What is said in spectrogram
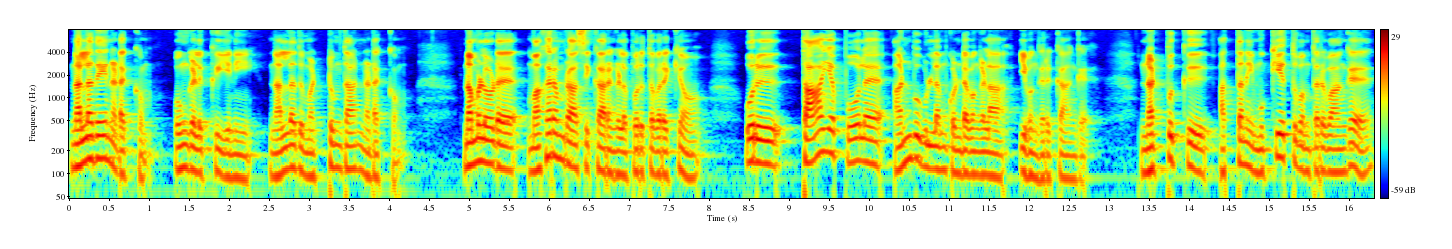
நல்லதே நடக்கும். உங்களுக்கு இனி நல்லது மட்டும்தான் நடக்கும். நம்மளோட மகரம் ராசிக்காரங்களை பொறுத்த வரைக்கும் ஒரு தாயை போல அன்பு உள்ளம் கொண்டவங்களா இவங்க இருக்காங்க. நட்புக்கு அத்தனை முக்கியத்துவம் தருவாங்க.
